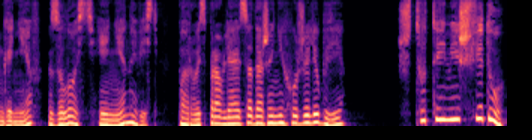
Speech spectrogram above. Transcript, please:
Гнев, злость и ненависть порой справляются даже не хуже любви. Что ты имеешь в виду?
